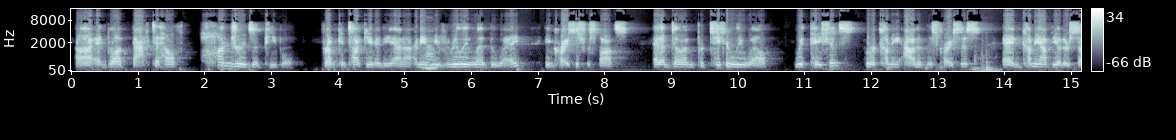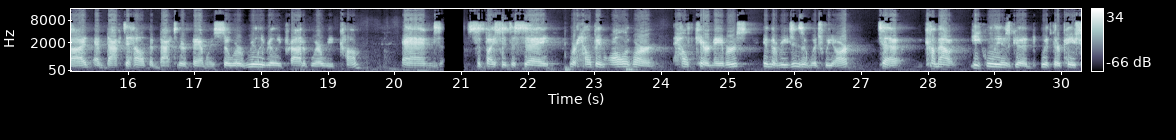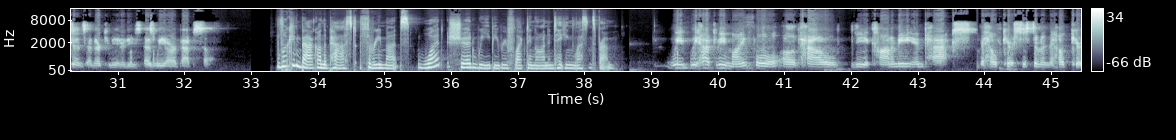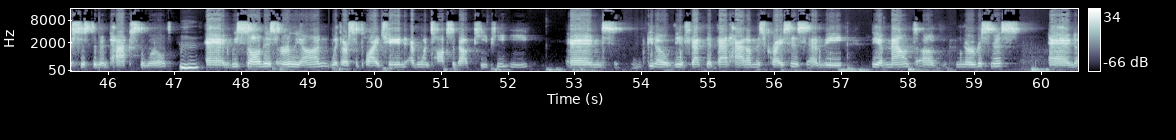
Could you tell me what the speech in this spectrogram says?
uh, and brought back to health hundreds of people from Kentucky and Indiana. I mean, wow. we've really led the way in crisis response and have done particularly well with patients who are coming out of this crisis and coming out the other side and back to health and back to their families. So we're really, really proud of where we've come. And suffice it to say, we're helping all of our healthcare neighbors in the regions in which we are to come out equally as good with their patients and their communities as we are at Baptist Health. Looking back on the past three months, what should we be reflecting on and taking lessons from? We, we have to be mindful of how the economy impacts the healthcare system and the healthcare system impacts the world. Mm-hmm. And we saw this early on with our supply chain. Everyone talks about PPE and you know the effect that that had on this crisis and the the amount of nervousness and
